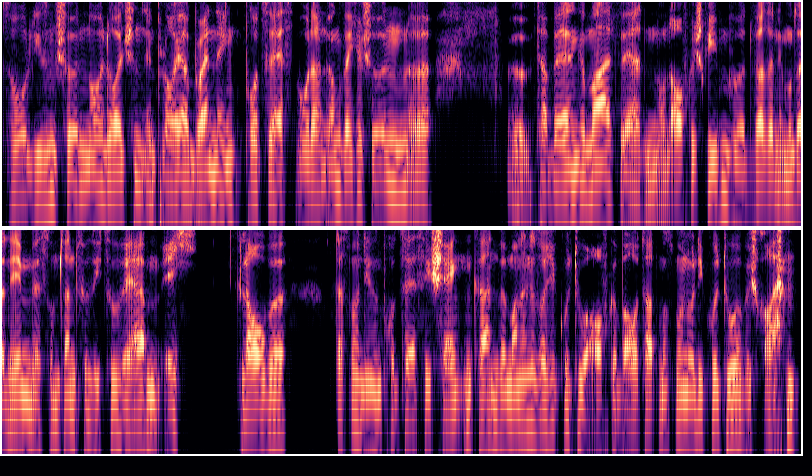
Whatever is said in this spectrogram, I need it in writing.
so diesem schönen neudeutschen Employer Branding Prozess, wo dann irgendwelche schönen äh, äh, Tabellen gemalt werden und aufgeschrieben wird, was in dem Unternehmen ist, um dann für sich zu werben. Ich glaube, dass man diesen Prozess sich schenken kann. Wenn man eine solche Kultur aufgebaut hat, muss man nur die Kultur beschreiben.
